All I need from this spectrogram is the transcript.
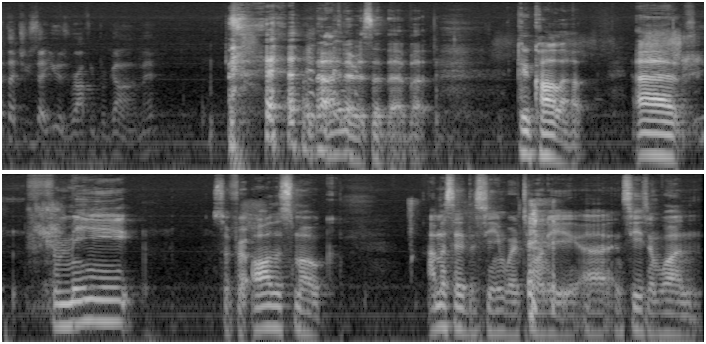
I thought you said you was Rafi Pagan, man. no, I never said that, but good call out. Uh, for me, so for all the smoke, I'm gonna say the scene where Tony uh, in season one,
